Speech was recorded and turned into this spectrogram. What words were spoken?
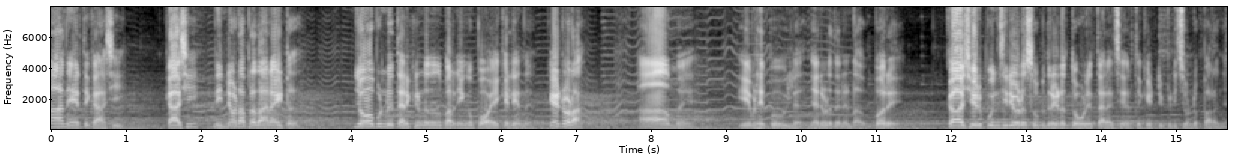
ആ നേരത്തെ കാശി കാശി നിന്നോടാ പ്രധാനമായിട്ട് ജോബുണ്ട് തിരക്കുണ്ടെന്ന് പറഞ്ഞെങ്കിൽ പോയേക്കല്ലേ എന്ന്. കേട്ടോടാ? ആമേ എവിടെയും പോവില്ല. ഞാൻ ഇവിടെ തന്നെ ഉണ്ടാവും. പോരെ. കാശി ഒരു പുഞ്ചിരിയോടെ സുഭദ്രയുടെ തോളിൽ തല ചേർത്ത് കെട്ടിപ്പിടിച്ചുകൊണ്ട് പറഞ്ഞു.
